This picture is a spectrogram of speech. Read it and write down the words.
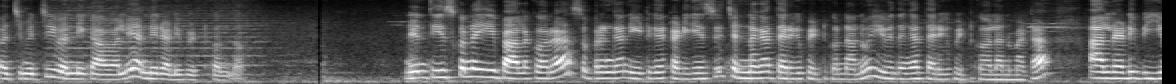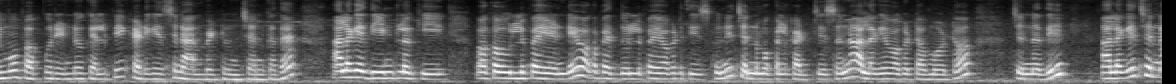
పచ్చిమిర్చి ఇవన్నీ కావాలి. అన్నీ రెడీ పెట్టుకుందాం. నేను తీసుకున్న ఈ పాలకూర శుభ్రంగా నీట్గా కడిగేసి చిన్నగా తరిగి పెట్టుకున్నాను. ఈ విధంగా తరిగి పెట్టుకోవాలన్నమాట. ఆల్రెడీ బియ్యము పప్పు రెండు కలిపి కడిగేసి నానబెట్టి ఉంచాను కదా. అలాగే దీంట్లోకి ఒక ఉల్లిపాయ అండి ఒక పెద్ద ఉల్లిపాయ ఒకటి తీసుకుని చిన్న ముక్కలు కట్ చేశాను. అలాగే ఒక టమాటో చిన్నది అలాగే చిన్న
